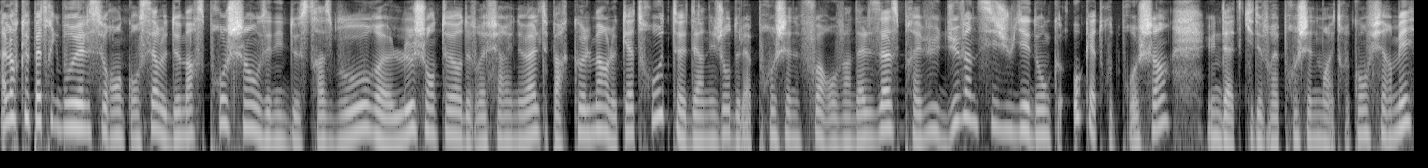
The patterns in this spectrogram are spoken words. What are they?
Alors que Patrick Bruel sera en concert le 2 mars prochain au De Strasbourg, le chanteur devrait faire une halte par Colmar le 4 août, dernier jour de la prochaine foire au vin d'Alsace prévue du 26 juillet donc au 4 août prochain, une date qui devrait prochainement être confirmée.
